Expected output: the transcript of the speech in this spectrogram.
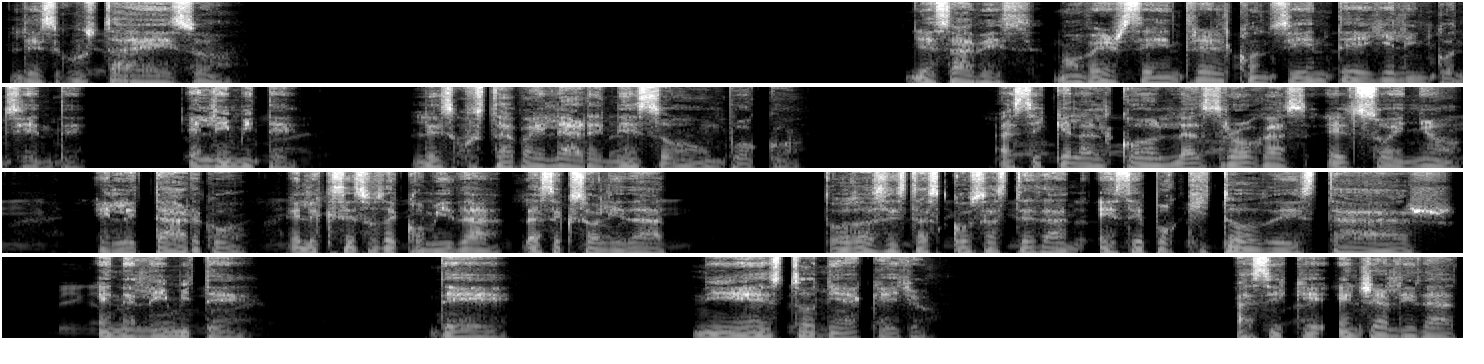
Les gusta eso. Ya sabes, moverse entre el consciente y el inconsciente. El límite. Les gusta bailar en eso un poco. Así que el alcohol, las drogas, el sueño, el letargo, el exceso de comida, la sexualidad, todas estas cosas te dan ese poquito de estar en el límite de ni esto ni aquello. Así que en realidad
